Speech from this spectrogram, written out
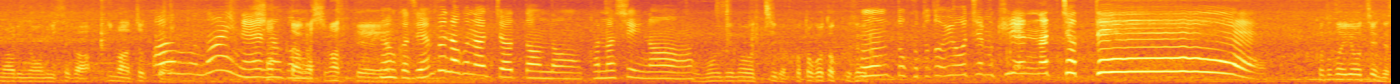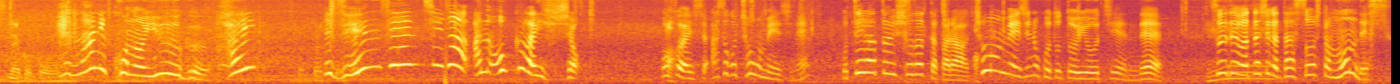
隣のお店が今ちょっとあーもうないね。シャッターが閉まって。なんか全部なくなっちゃったんだ。悲しいな。思い出の地がことごとく。ほんとことと幼稚園も綺麗になっちゃって。ことと幼稚園ですねここ。え何この遊具？はい？え全然違う。あの奥は一緒。奥は一緒。あそこ長明寺ねお寺と一緒だったから長明寺のことと幼稚園でそれで私が脱走した門です。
